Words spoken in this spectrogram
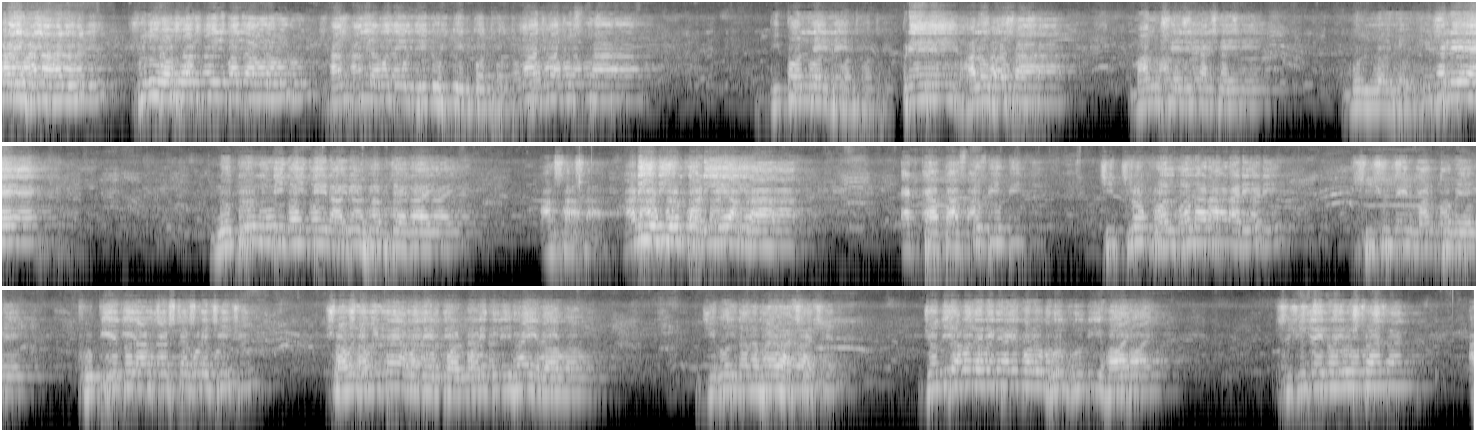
মারামারি হানাহানি, শুধু অশান্তির বাতাবরণ, শান্তি আমাদের বিলুপ্তির পথে। সমাজ ব্যবস্থা বিপন্নের পথে। প্রেম, ভালোবাসা মানুষের কাছে মূল্যহীন। এখানে নতুন দিগন্তের আবির্ভাব জায়গায় আশা। হাড়ি উপর দাঁড়িয়ে আমরা একটা বাস্তবিক চিত্র কল্পনার আকারে শিশুদের মাধ্যমে ফুটিয়ে তোলার চেষ্টা করেছি। সহযোগিতায় আমাদের বর্ণালী দিদিভাই এবং জীবন দাদা ভাইও আছেন। যদি আমাদের এখানে কোনো ভুল ভুটি হয়, শিশুদের অনুষ্ঠান,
